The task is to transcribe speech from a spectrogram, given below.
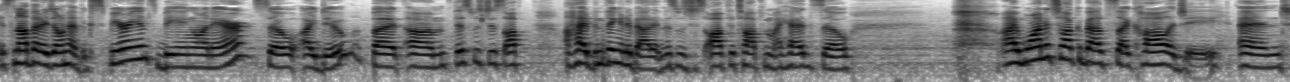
it's not that I don't have experience being on air, so I do, but um, this was just off, I had been thinking about it, and this was just off the top of my head, so I want to talk about psychology and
